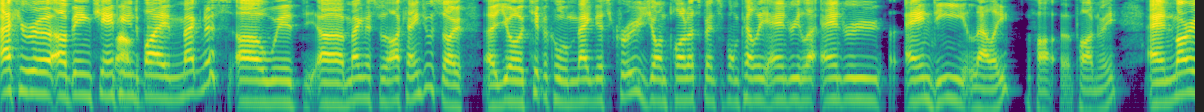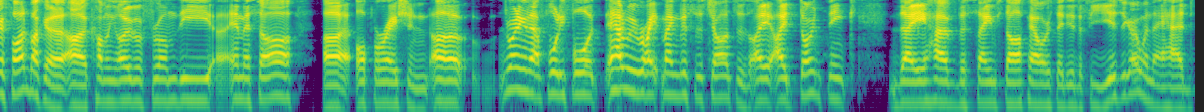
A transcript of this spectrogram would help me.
Acura are being championed by Magnus, uh, with uh, Magnus with Archangel. So uh, your typical Magnus crew: John Potter, Spencer Pumpelly, Andrew, La- Andrew, Andy Lally, uh, pardon me, and Mario Farnbacher are coming over from the uh, MSR uh, operation. Uh, running that 44. How do we rate Magnus's chances? I, I don't think they have the same star power as they did a few years ago when they had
